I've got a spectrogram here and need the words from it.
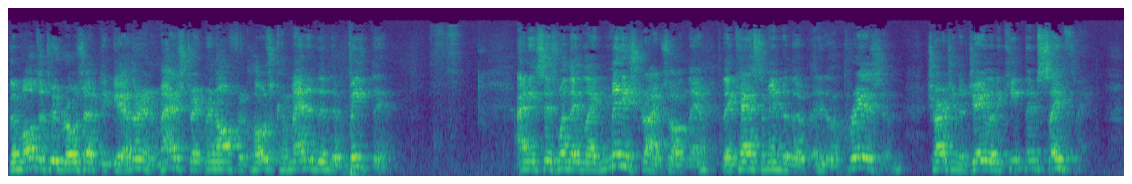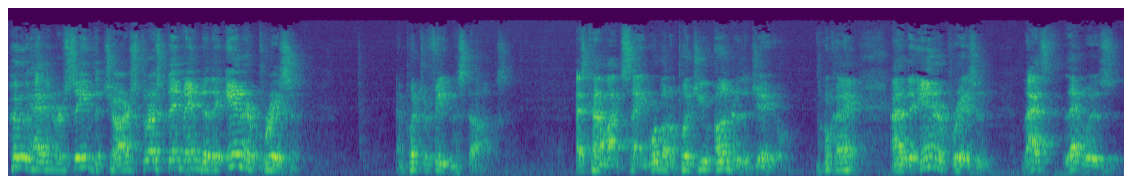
The multitude rose up together, and the magistrate ran off their clothes, commanded them to beat them. And he says, when they laid many stripes on them, they cast them into the, into the prison, charging the jailer to keep them safely. Who, having received the charge, thrust them into the inner prison and put their feet in the stocks. That's kind of like saying, we're going to put you under the jail. Okay? Uh, the inner prison That's that was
